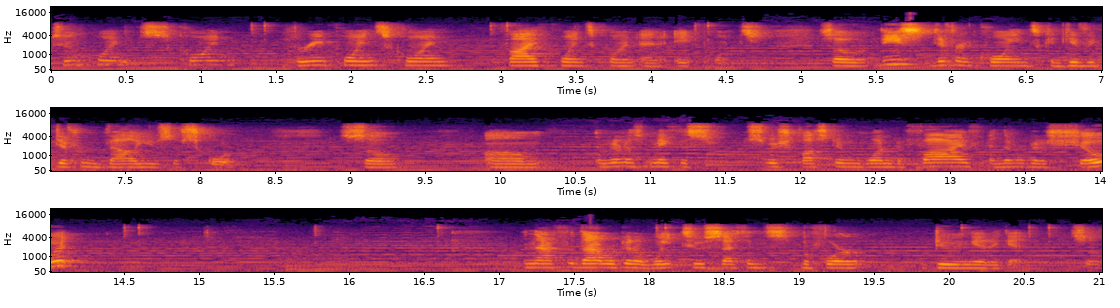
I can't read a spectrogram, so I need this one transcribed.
two points coin, three points coin, five points coin, and eight points. So these different coins can give you different values of score. So um, we're gonna make this switch costume one to five, and then we're gonna show it. And after that, we're gonna wait two seconds before doing it again. So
